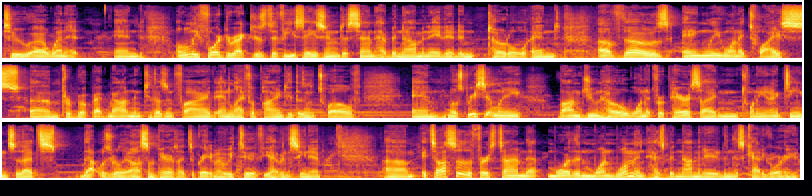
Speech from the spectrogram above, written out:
to uh, win it. And only four directors of East Asian descent have been nominated in total. And of those, Ang Lee won it twice um, for Brokeback Mountain in 2005 and Life of Pi in 2012. And most recently, Bong Joon Ho won it for Parasite in 2019. So that's that was really awesome. Parasite's a great movie too if you haven't seen it. Um, it's also the first time that more than one woman has been nominated in this category.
